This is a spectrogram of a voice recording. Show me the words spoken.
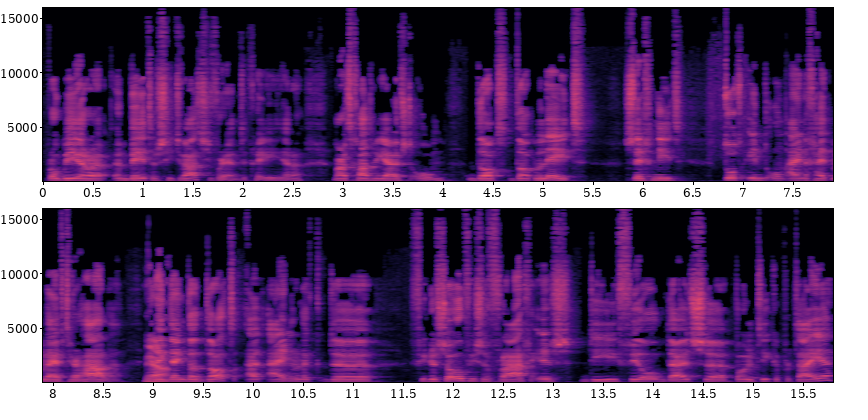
proberen een betere situatie voor hen te creëren. Maar het gaat er juist om dat dat leed zich niet tot in de oneindigheid blijft herhalen. Ja. En ik denk dat dat uiteindelijk de filosofische vraag is die veel Duitse politieke partijen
